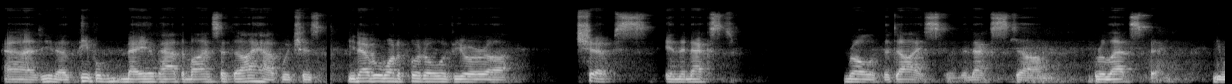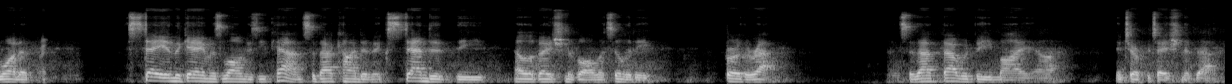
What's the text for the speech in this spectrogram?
And you know, people may have had the mindset that I have, which is you never want to put all of your uh, chips in the next roll of the dice or the next um, roulette spin. You want to stay in the game as long as you can. So that kind of extended the elevation of volatility further out. And so that that would be my uh, interpretation of that.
